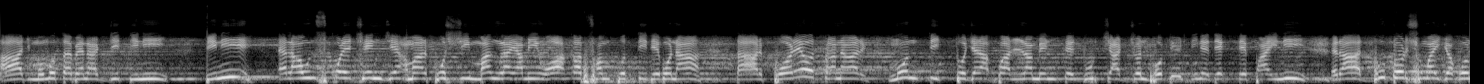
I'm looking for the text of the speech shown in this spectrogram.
আজ মমতা ব্যানার্জি, তিনি তিনি অ্যালাউন্স করেছেন যে আমার পশ্চিম বাংলায় আমি ওয়াকাপ সম্পত্তি দেব না। তারপরেও তানার মন্ত্রিত্ব যারা পার্লামেন্টে দু চারজন ভোটের দিনে দেখতে পায়নি, রাত দুটোর সময় যখন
